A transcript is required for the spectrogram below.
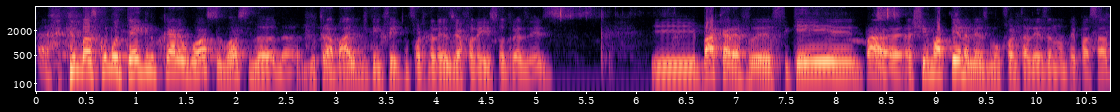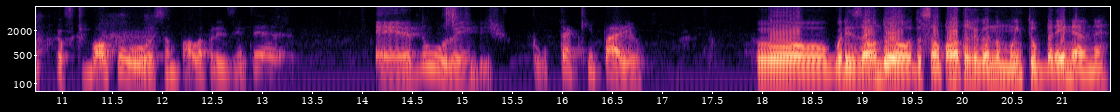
mas como técnico, cara, eu gosto, gosto do, do, do trabalho que ele tem feito em Fortaleza, já falei isso outras vezes. E, bah, cara, fiquei. Bah, achei uma pena mesmo o Fortaleza não ter passado, porque o futebol que o São Paulo apresenta é, é duro, hein, bicho? Puta que pariu. O gurizão do, do São Paulo tá jogando muito Brenner, né?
